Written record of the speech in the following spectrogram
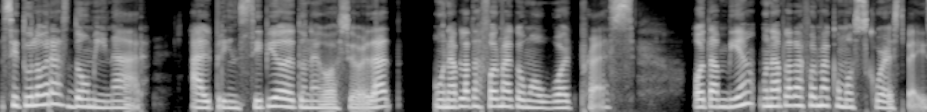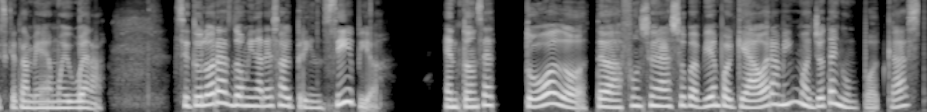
Si tú logras dominar al principio de tu negocio, ¿verdad? Una plataforma como WordPress o también una plataforma como Squarespace, que también es muy buena. Si tú logras dominar eso al principio, entonces todo te va a funcionar súper bien porque ahora mismo yo tengo un podcast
